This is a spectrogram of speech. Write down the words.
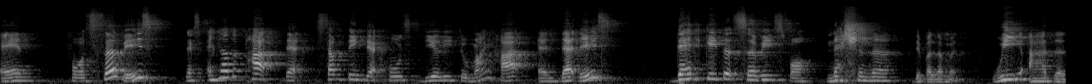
And for service, there's another part that something that holds dearly to my heart, and that is dedicated service for national development. We are the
